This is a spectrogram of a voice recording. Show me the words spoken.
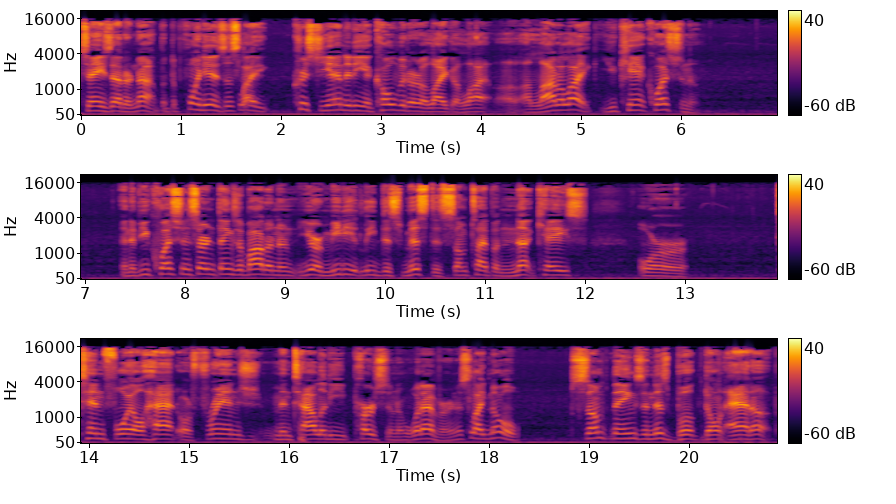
changed that or not. But the point is, it's like Christianity and COVID are like a lot, a lot alike. You can't question them. And if you question certain things about them, you're immediately dismissed as some type of nutcase or tinfoil hat or fringe mentality person or whatever. And it's like, no, some things in this book don't add up.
